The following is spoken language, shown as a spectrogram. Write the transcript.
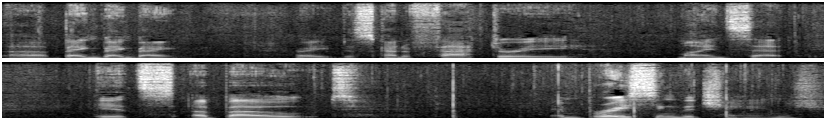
uh, bang bang bang, right? This kind of factory mindset. It's about embracing the change,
